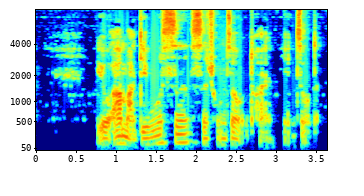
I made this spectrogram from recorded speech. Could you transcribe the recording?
由阿马迪乌斯四重奏团演奏的。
